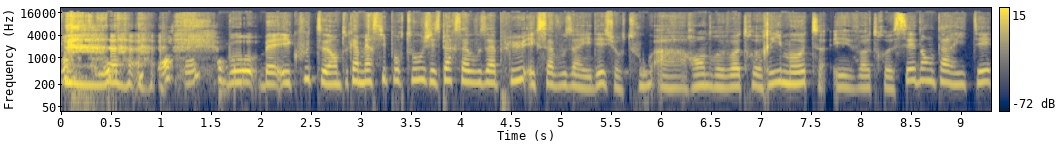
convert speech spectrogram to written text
Bon, ben écoute, en tout cas, merci pour tout. J'espère que ça vous a plu et que ça vous a aidé surtout à rendre votre remote et votre sédentarité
